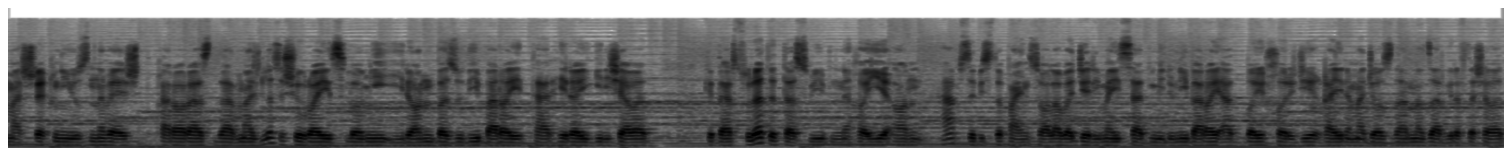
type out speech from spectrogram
مشرق نیوز نوشت قرار است در مجلس شورای اسلامی ایران به زودی برای طرحی رای گیری شود که در صورت تصویب نهایی آن حبس 25 ساله و جریمه 100 میلیونی برای اتباع خارجی غیر مجاز در نظر گرفته شود.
